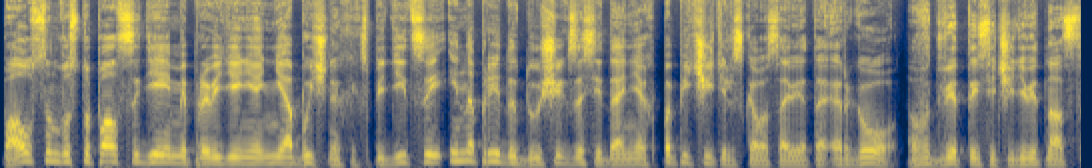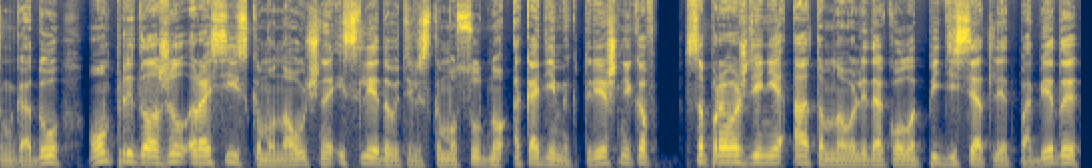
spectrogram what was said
Паулсон выступал с идеями проведения необычных экспедиций и на предыдущих заседаниях попечительского совета РГО. В 2019 году он предложил российскому научно-исследовательскому судну «Академик Трешников» в сопровождении атомного ледокола «50 лет Победы»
